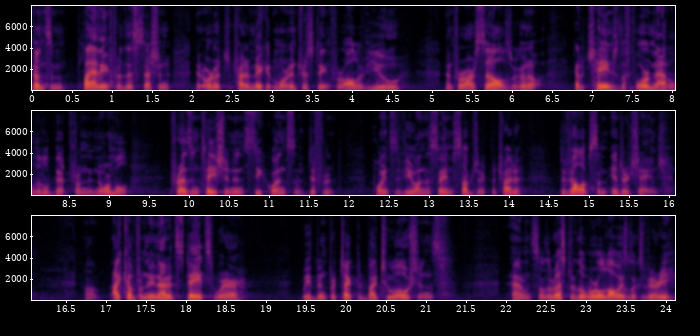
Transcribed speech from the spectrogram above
done some planning for this session in order to try to make it more interesting for all of you and for ourselves. We're going to kind of change the format a little bit from the normal presentation and sequence of different points of view on the same subject, but try to develop some interchange. Uh, I come from the United States where we've been protected by two oceans, and so the rest of the world always looks very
